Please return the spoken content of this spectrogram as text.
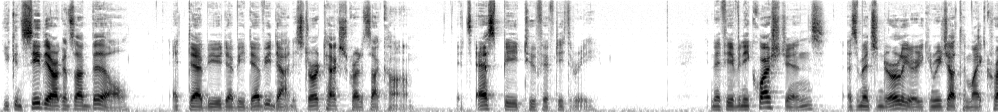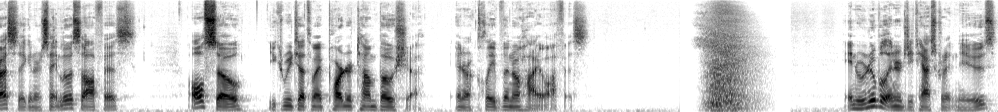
You can see the Arkansas bill at www.historictaxcredits.com. It's SB 253. And if you have any questions, as I mentioned earlier, you can reach out to Mike Kressig in our St. Louis office. Also, you can reach out to my partner Tom Boccia in our Cleveland, Ohio office. In renewable energy tax credit news,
